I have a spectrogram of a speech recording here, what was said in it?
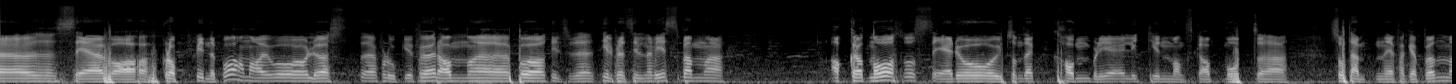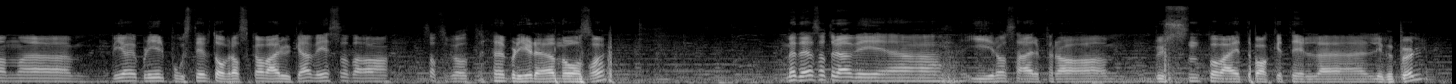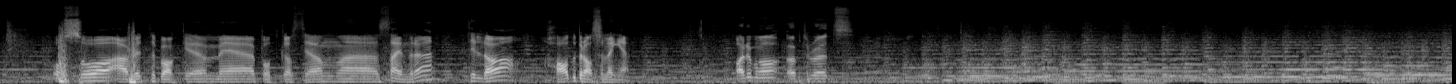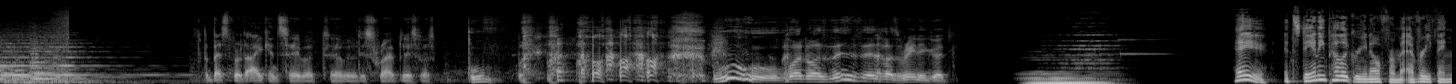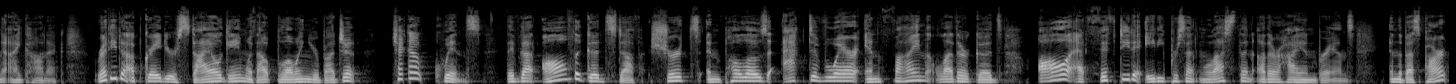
se hva Klopp finner på. Han har jo løst eh, floket før, han på tilfredsstillende vis. Men akkurat nå så ser det jo ut som det kan bli litt tynn mannskap mot Southampton i FA-cupen. Men uh, vi blir positivt overraska hver uke, vi, så da satser vi på at det blir det nå også. Med det så tror jeg vi uh, gir oss her fra bussen på vei tilbake til uh, Liverpool. Og så er vi tilbake med podkast igjen seinere. Til da, ha det bra så lenge. Ha det bra. Up to Reds. Best word I can say, but uh, will describe this was boom. Ooh, what was this? It was really good. Hey, it's Danny Pellegrino from Everything Iconic. Ready to upgrade your style game without blowing your budget? Check out Quince. They've got all the good stuff shirts and polos, activewear, and fine leather goods, all at 50 to 80% less than other high end brands. And the best part?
